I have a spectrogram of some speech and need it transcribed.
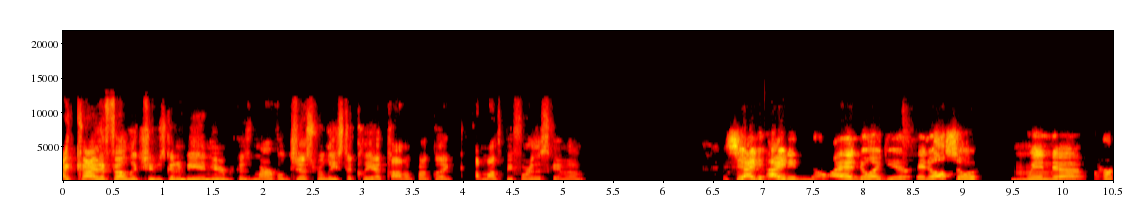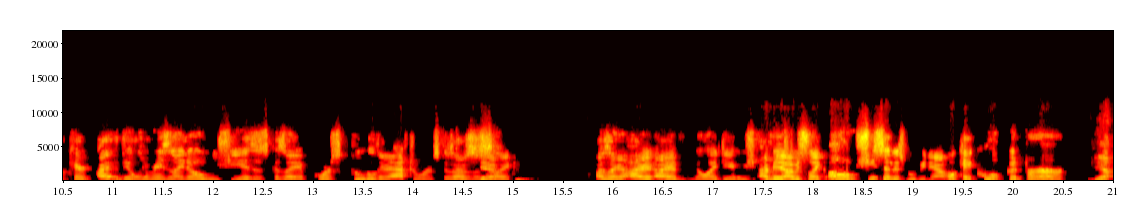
I kind of felt like she was going to be in here because Marvel just released a Clea comic book like a month before this came out. see, I I didn't know. I had no idea. And also when Mm. uh her character I the only reason I know who she is is because I of course Googled it afterwards because I was just Yeah. like I was like, I, I have no idea who she I mean I was like, oh, she's in this movie now. Okay, cool, good for her. yeah,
